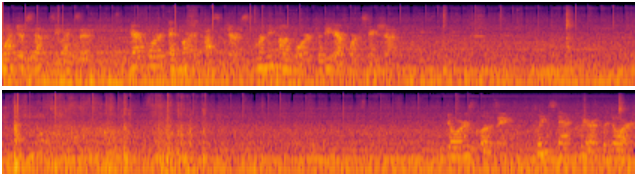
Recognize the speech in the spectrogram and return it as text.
watch your step as you exit. Airport and MARTA passengers remain on board for the airport station. Doors closing. Please stand clear of the doors.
